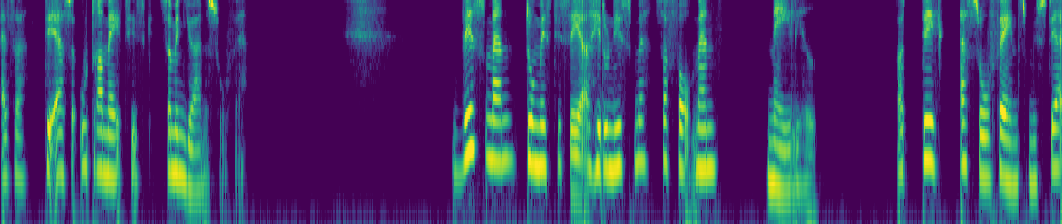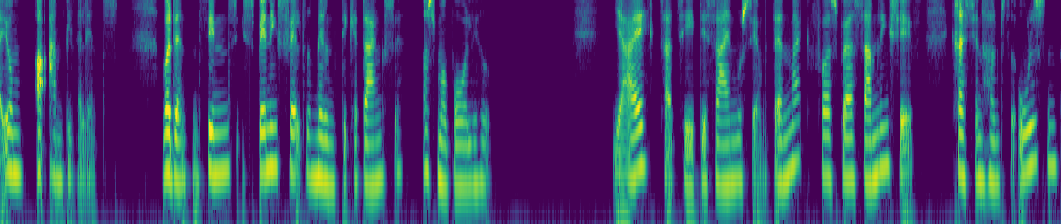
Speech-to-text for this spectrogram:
Altså, det er så udramatisk som en hjørnesofa. Hvis man domesticerer hedonisme, så får man malighed. Og det er sofaens mysterium og ambivalens. Hvordan den findes i spændingsfeltet mellem dekadence og småborgerlighed. Jeg tager til Designmuseum Danmark for at spørge samlingschef Christian Holmsted Olsen,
